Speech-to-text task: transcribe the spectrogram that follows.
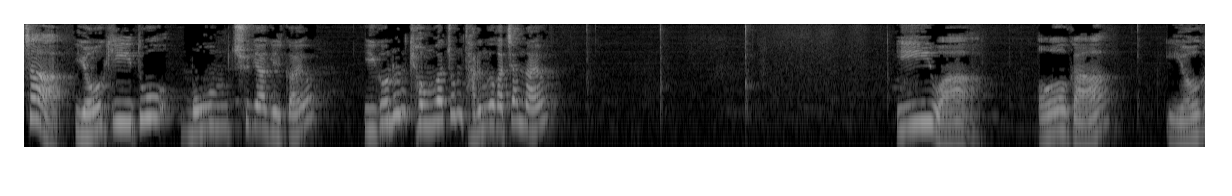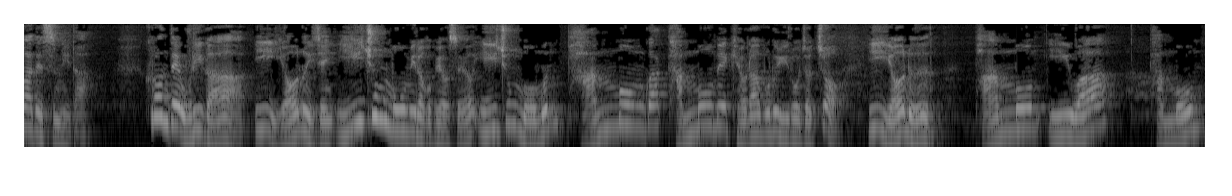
자, 여기도 모음 축약일까요? 이거는 경우가 좀 다른 것 같지 않나요? 이와 어가 여가 됐습니다. 그런데 우리가 이 여는 이제 이중모음이라고 배웠어요. 이중모음은 반모음과 단모음의 결합으로 이루어졌죠. 이 여는 반모음 이와 단모음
